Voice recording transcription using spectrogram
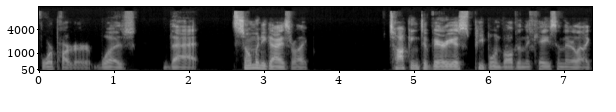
four parter was that so many guys are like talking to various people involved in the case, and they're like,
